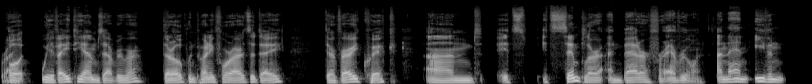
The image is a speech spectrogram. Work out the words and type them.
right. but we have ATMs everywhere. They're open 24 hours a day. they're very quick, and it's it's simpler and better for everyone. And then even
